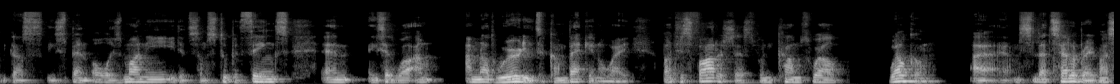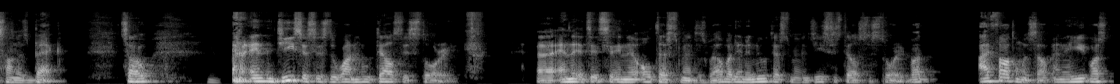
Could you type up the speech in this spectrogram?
because he spent all his money. He did some stupid things. And he said, well, I'm, I'm not worthy to come back in a way. But his father says when he comes, well, welcome. I, let's celebrate. My son is back. So, and Jesus is the one who tells this story. Uh, and it, it's in the Old Testament as well, but in the New Testament, Jesus tells the story. But I thought to myself, and he was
